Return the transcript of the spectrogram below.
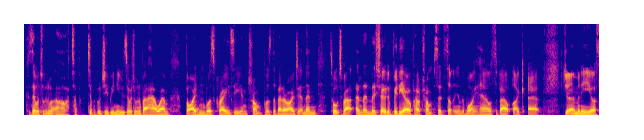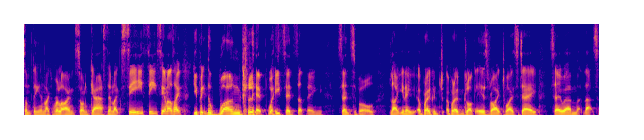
because they were talking about oh typ- typical GB News. They were talking about how um, Biden was crazy and Trump was the better idea, and then talked about and then they showed a video of how Trump said something in the White House about like uh, Germany or something and like reliance on gas. And they're like, see, see, see, and I was like, you picked the one clip where he said something sensible, like you know, a broken a broken clock is right twice a day. So um, that's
